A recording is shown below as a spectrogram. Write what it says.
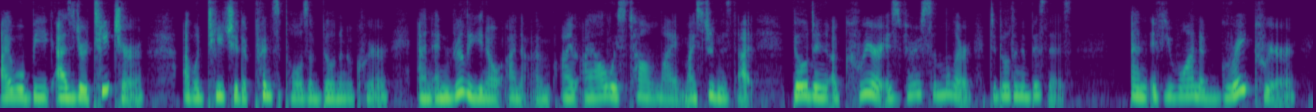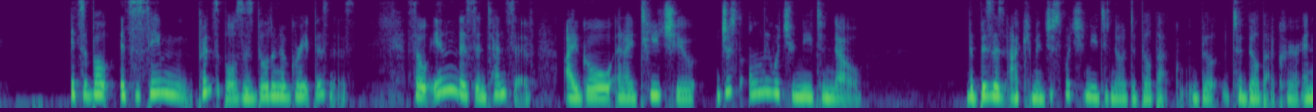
I will be as your teacher. I will teach you the principles of building a career. And and really, you know, and I I always tell my my students that building a career is very similar to building a business. And if you want a great career, it's about it's the same principles as building a great business. So in this intensive, I go and I teach you just only what you need to know. The business acumen, just what you need to know to build that build, to build that career, and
